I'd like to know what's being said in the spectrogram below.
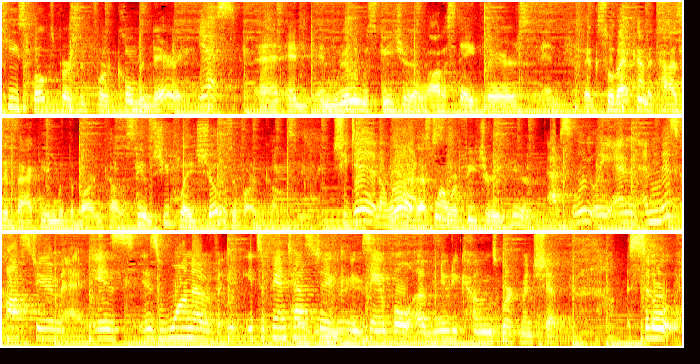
key spokesperson for Coleman Dairy Yes. and, and, and really was featured at a lot of state fairs. And that, so that kind of ties it back in with the Barton Coliseum. She played shows at Barton Coliseum. She did a lot. Yeah, that's why we're featuring here. Absolutely, and and this costume is is one of it's a fantastic Oh, example of Nudie Cohn's workmanship. So,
